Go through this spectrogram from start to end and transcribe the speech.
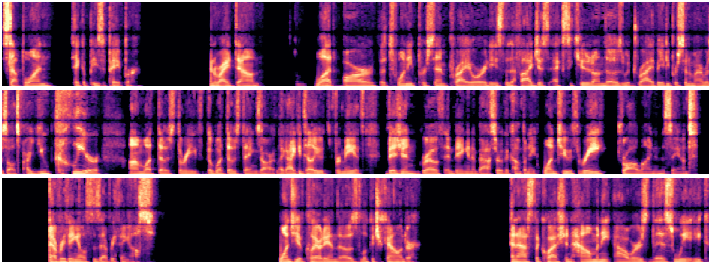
Step 1, take a piece of paper and write down what are the 20% priorities that if I just executed on those would drive 80% of my results? Are you clear on what those three, what those things are? Like I can tell you for me, it's vision, growth, and being an ambassador of the company. One, two, three, draw a line in the sand. Everything else is everything else. Once you have clarity on those, look at your calendar and ask the question how many hours this week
